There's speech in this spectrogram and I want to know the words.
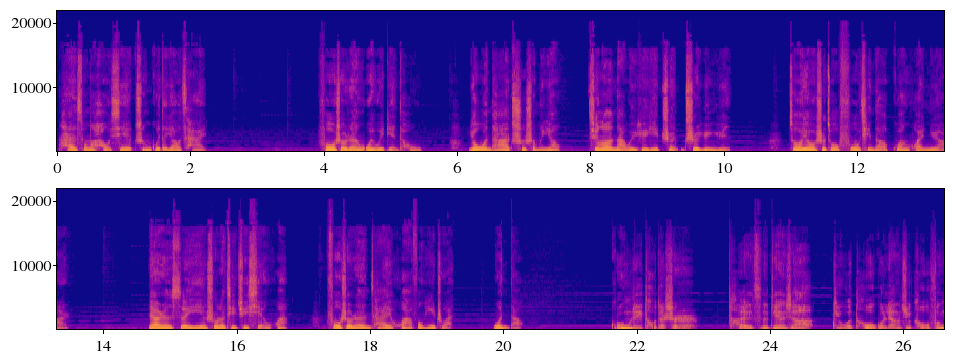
还送了好些珍贵的药材。”副手人微微点头，又问他吃什么药，请了哪位御医诊治，云云。左右是做父亲的关怀女儿。两人随意说了几句闲话，副手人才话锋一转，问道。宫里头的事儿，太子殿下给我透过两句口风，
